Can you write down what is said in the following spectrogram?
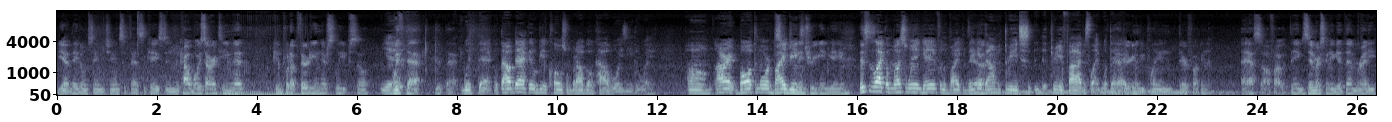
Yeah, they don't stand a chance if that's the case. And the Cowboys are a team that can put up 30 in their sleep. So Yeah, with Dak, with Dak. with Dak. Without Dak, it would be a close one, but I'll go Cowboys either way. Um, all right, Baltimore Vikings. This could be an intriguing game. This is like a must-win game for the Vikings. They Yeah. get down to three and three and five. It's like what the yeah, heck? they're gonna be playing their fucking ass off. I would think Zimmer's gonna get them ready.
